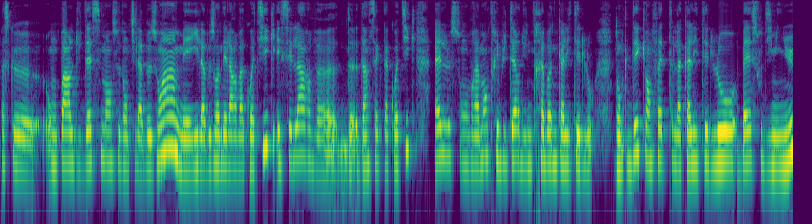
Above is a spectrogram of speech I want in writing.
Parce que on parle du décement, ce dont il a besoin, mais il a besoin des larves aquatiques, et ces larves euh, d'insectes aquatiques, elles sont vraiment tributaires d'une très bonne qualité de l'eau. Donc dès qu'en fait la qualité de l'eau baisse ou diminue,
